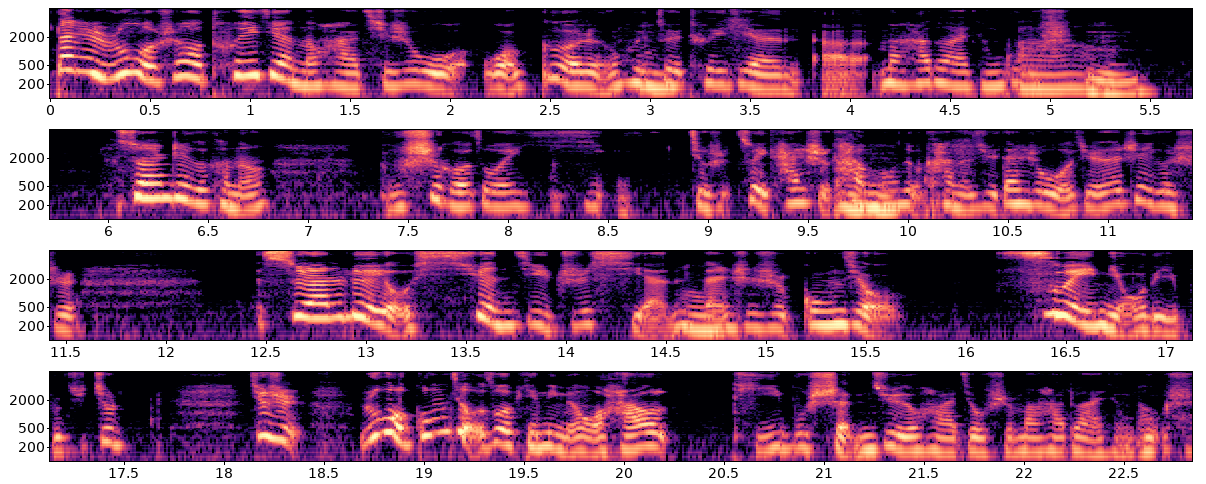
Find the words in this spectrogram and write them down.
但是如果说要推荐的话，其实我我个人会最推荐、呃曼哈顿爱情故事。啊，嗯虽然这个可能不适合作为一就是最开始看宫九看的剧，但是我觉得这个是虽然略有炫技之嫌，嗯但是是宫九最牛的一部剧。就就是如果宫九作品里面我还要提一部神剧的话，就是《曼哈顿爱情故事》。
